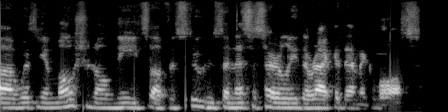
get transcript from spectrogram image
uh, with the emotional needs of the students than necessarily their academic loss.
